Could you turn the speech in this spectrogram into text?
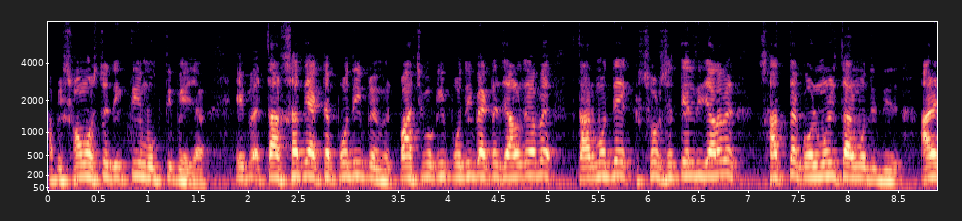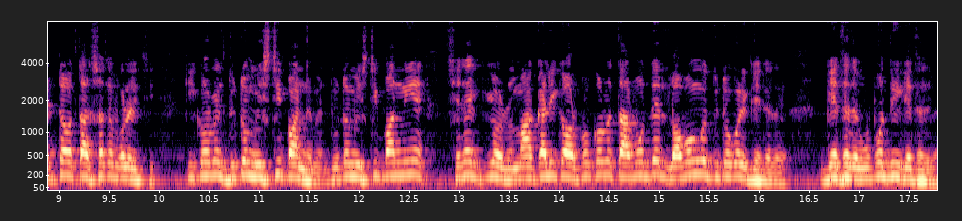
আপনি সমস্ত দিক থেকে মুক্তি পেয়ে যাবেন। এই তার সাথে একটা প্রদীপ নেবেন। পাঁচমুখী প্রদীপ একটা জ্বালাতে হবে। তার মধ্যে সর্ষের তেল দিয়ে জ্বালাবেন। সাতটা গোলমরিচ তার মধ্যে দিয়ে। আরেকটাও তার সাথে বলেছি কী করবেন? দুটো মিষ্টি পান নেবেন। দুটো মিষ্টি পান নিয়ে সেটাকে কী করবেন? মা কালীকে অর্পণ করবে তার মধ্যে লবঙ্গ দুটো করে গেঁথে দেবে গেঁথে দেবে উপর দিয়ে গেঁথে দেবে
